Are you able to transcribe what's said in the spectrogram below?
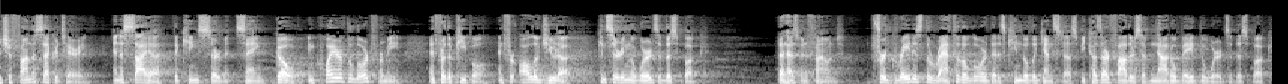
and Shaphan the secretary, and Asaiah the king's servant, saying, Go, inquire of the Lord for me, and for the people, and for all of Judah, concerning the words of this book that has been found. For great is the wrath of the Lord that is kindled against us, because our fathers have not obeyed the words of this book,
